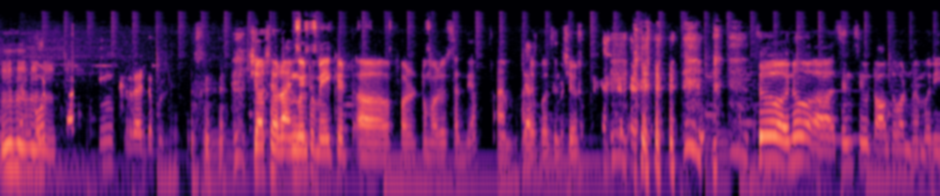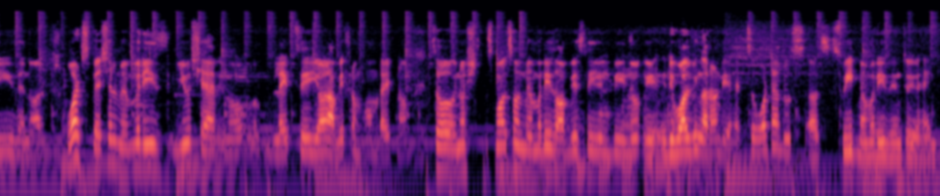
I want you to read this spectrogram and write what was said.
Mhm, mhm. factor, incredible. sure, sure. I'm going to make it uh, for tomorrow's sadhya. I'm 100% sure. so you know uh, since you talked about memories and all what special memories you share you know let's say you're away from home right now so you know small small memories obviously will be you know revolving around your head so what are those uh, sweet memories into your head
